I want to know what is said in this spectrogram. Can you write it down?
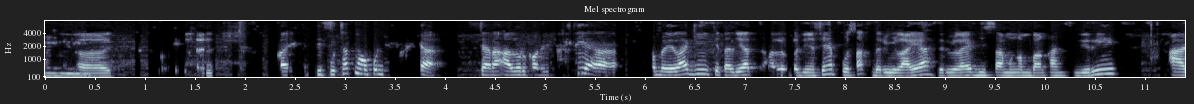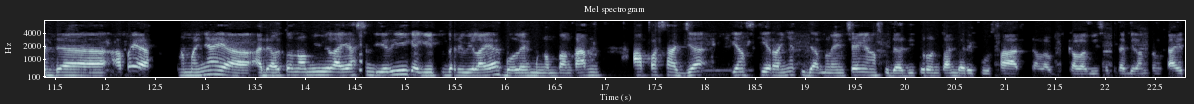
hmm. uh, dan baik di pusat maupun di ya secara alur koordinasi ya kembali lagi kita lihat alur koordinasinya pusat dari wilayah dari wilayah bisa mengembangkan sendiri. Ada apa ya namanya ya ada otonomi wilayah sendiri kayak gitu dari wilayah boleh mengembangkan apa saja yang sekiranya tidak melenceng yang sudah diturunkan dari pusat. Kalau kalau bisa kita bilang terkait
